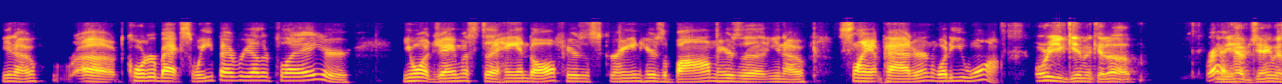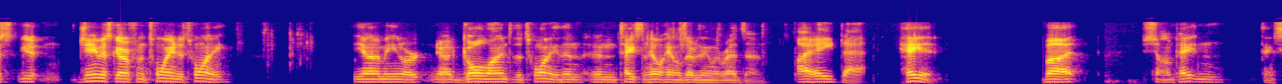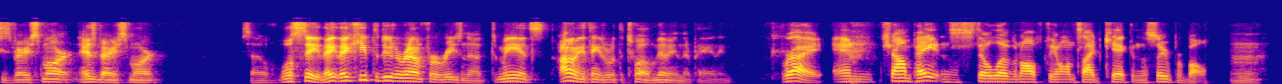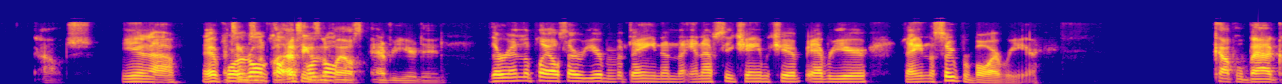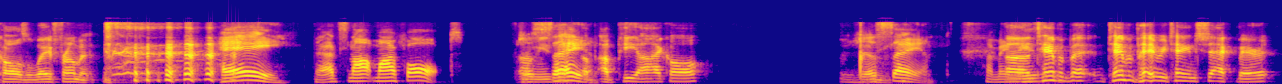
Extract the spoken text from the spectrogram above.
you know, uh, quarterback sweep every other play, or you want Jameis to hand off? Here's a screen, here's a bomb, here's a you know slant pattern. What do you want? Or you gimmick it up Right. and you have Jameis Jameis go from 20 to 20. You know what I mean? Or you know, goal line to the 20, then and Taysom Hill handles everything in the red zone. I hate that. Hate it. But Sean Payton thinks he's very smart, is very smart. So we'll see. They they keep the dude around for a reason though. To me, it's I don't even think it's worth the 12 million they're paying him. Right. And Sean Payton's still living off the onside kick in the Super Bowl. Mm. Ouch. You know, if That we're going, the, play- that team's in the going, playoffs every year, dude. they're in the playoffs every year, but they ain't in the NFC Championship every year. They ain't in the Super Bowl every year. Couple bad calls away from it. Hey, that's not my fault. I Just saying. A, a PI call. Just saying. I mean, Uh, Tampa Bay Tampa Bay retained Shaq Barrett,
